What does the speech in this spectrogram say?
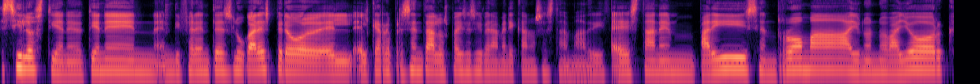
Sí los tiene, tiene en, diferentes lugares, pero el, el, que representa a los países iberoamericanos está en Madrid. Están en París, en Roma, hay uno en Nueva York,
